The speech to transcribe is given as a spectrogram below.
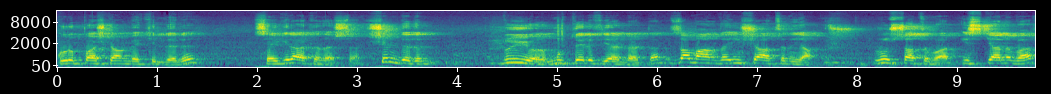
grup başkan vekilleri sevgili arkadaşlar şimdi dedim duyuyorum muhtelif yerlerden zamanında inşaatını yapmış. Ruhsatı var, iskanı var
